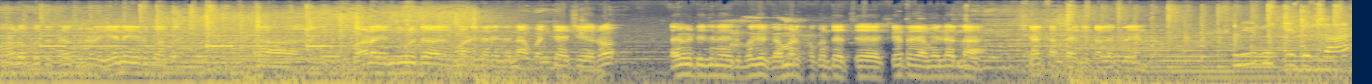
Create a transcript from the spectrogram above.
ಮೂಲಭೂತ ಸೌಕರ್ಯಗಳು ಏನೇ ಇರ್ಬೋದು ಭಾಳ ಹಿಂದುಳಿದ ಮಾಡಿದ್ದಾರೆ ಇದನ್ನು ಪಂಚಾಯತಿಯವರು. ದಯವಿಟ್ಟು ಇದನ್ನ ಇದ್ರ ಬಗ್ಗೆ ಗಮನಿಸ್ಬೇಕು ಅಂತ ಚೇ- ಕ್ಷೇತ್ರದ ಎಂ ಎಲ್ ಎರ್ನ ಕೇಳ್ಕೊಂತ ಇದ್ದೀನಿ ಕಲೆಕ್ಟರಿಂದ ನೀರು ಇಟ್ಟಿದ್ದು ಸರ್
